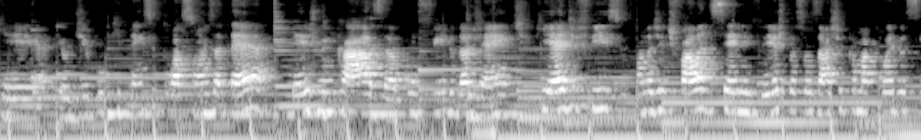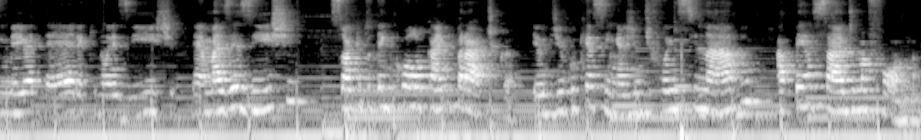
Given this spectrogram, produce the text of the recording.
que eu digo que tem situações até mesmo em casa, com o filho da gente, que é difícil. Quando a gente fala de CNV, as pessoas acham que é uma coisa assim meio etérea, que não existe, né? mas existe só que tu tem que colocar em prática. Eu digo que assim, a gente foi ensinado a pensar de uma forma,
